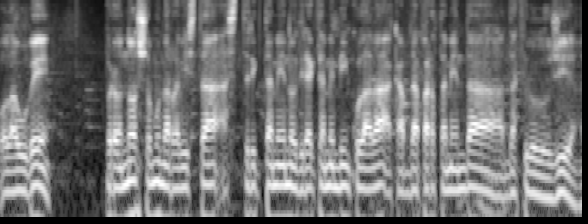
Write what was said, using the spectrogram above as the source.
o la UB, però no som una revista estrictament o directament vinculada a cap departament de, de filologia.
